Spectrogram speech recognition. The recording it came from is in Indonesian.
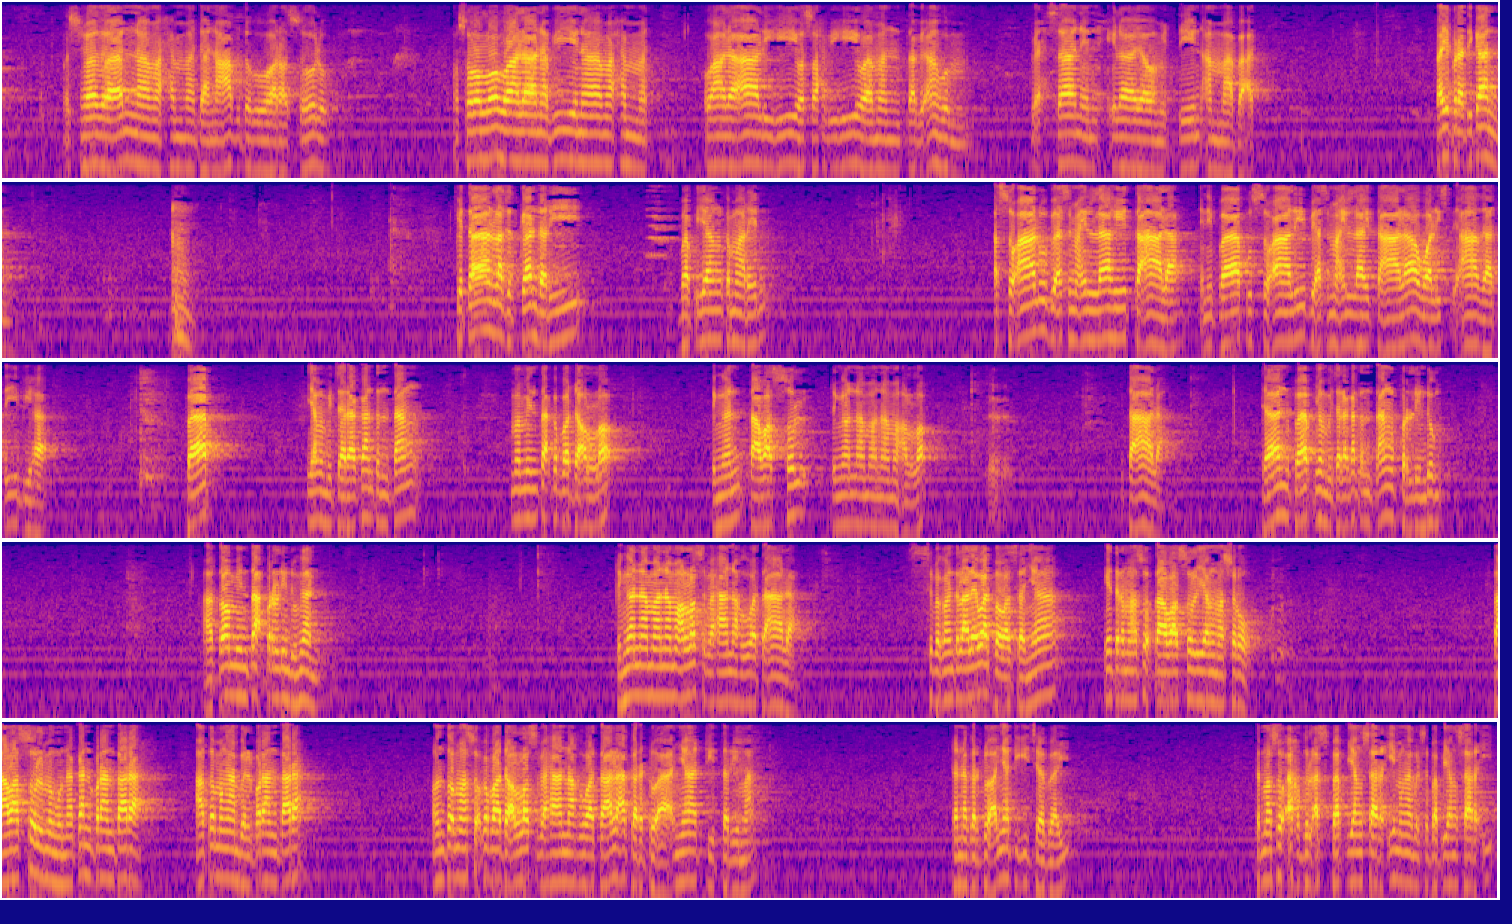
وأشهد أن محمدا عبده ورسوله. وصلى الله على نبينا محمد وعلى آله وصحبه ومن تبعهم بإحسان إلى يوم الدين. أما بعد. Tapi perhatikan. Kita lanjutkan dari bab yang kemarin As-su'alu bi asma'illahi ta'ala. Ini bab su'ali bi asma'illahi ta'ala wal isti'adzati biha. Bab yang membicarakan tentang meminta kepada Allah dengan tawassul dengan nama-nama Allah Ta'ala. Dan bab yang membicarakan tentang berlindung atau minta perlindungan dengan nama-nama Allah Subhanahu wa taala. Sebagaimana telah lewat bahwasanya ini termasuk tawasul yang masyru'. Tawasul menggunakan perantara atau mengambil perantara untuk masuk kepada Allah Subhanahu wa taala agar doanya diterima dan agar doanya diijabahi. Termasuk akhdul asbab yang syar'i mengambil sebab yang syar'i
